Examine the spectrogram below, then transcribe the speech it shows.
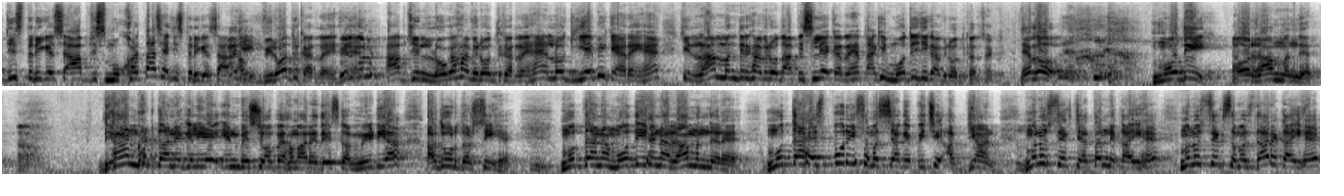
जिस तरीके से आप जिस मुखरता से जिस तरीके से आप हाँ विरोध कर रहे हैं आप जिन लोगों का विरोध कर रहे हैं लोग ये भी कह रहे हैं कि राम मंदिर का विरोध आप इसलिए कर रहे हैं ताकि मोदी जी का विरोध कर सके। देखो मोदी और राम मंदिर हाँ। ध्यान भटकाने के लिए इन विषयों पे हमारे देश का मीडिया अदूरदर्शी है। मुद्दा ना मोदी है, ना राम मंदिर है। मुद्दा है इस पूरी समस्या के पीछे अज्ञान। मनुष्य एक चैतन्य इकाई है मनुष्य एक समझदार इकाई है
